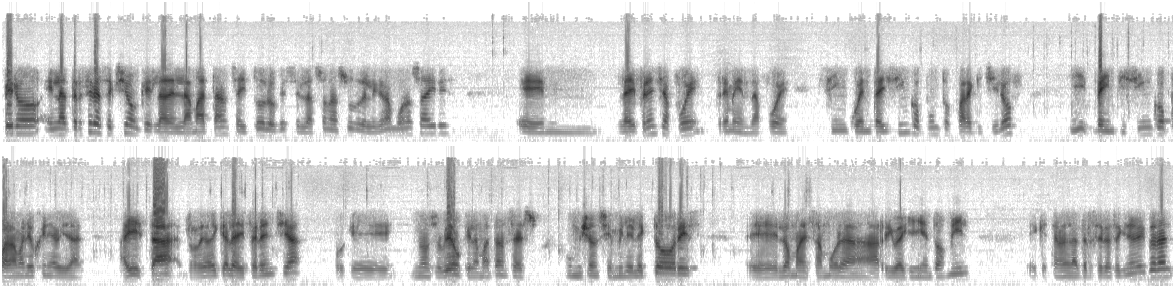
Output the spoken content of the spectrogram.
Pero en la tercera sección, que es la de La Matanza y todo lo que es en la zona sur del Gran Buenos Aires, eh, la diferencia fue tremenda, fue 55 puntos para Kichilov y 25 para María Eugenia Vidal. Ahí está, radica la diferencia, porque no nos olvidemos que La Matanza es 1.100.000 electores, eh, Loma de Zamora arriba de 500.000, eh, que están en la tercera sección electoral,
